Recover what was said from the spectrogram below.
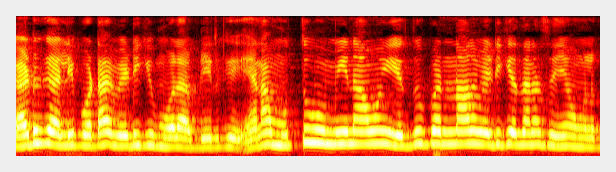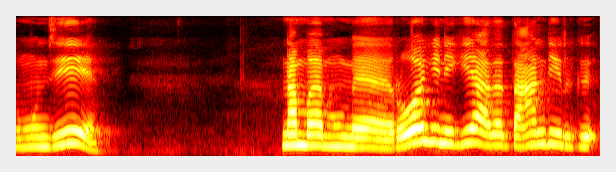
கடுகு அள்ளி போட்டால் வெடிக்கும் போல் அப்படி இருக்குது ஏன்னா முத்துவும் மீனாவும் எது பண்ணாலும் வெடிக்க தானே செய்யும் உங்களுக்கு மூஞ்சி. நம்ம ரோஹிணிக்கு அதை தாண்டி இருக்குது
